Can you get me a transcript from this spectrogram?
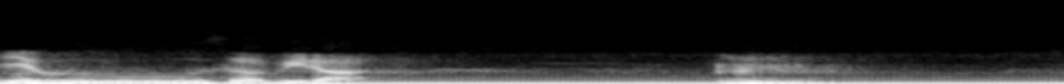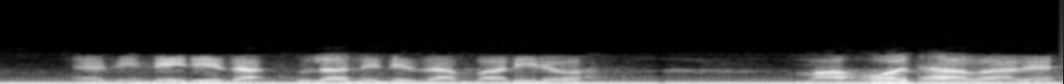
ဖြစ်ဘူးဆိုပြီးတော့အဲဒီနေဒေသသုလနေဒေသပါဠိတော်မှာဟောထားပါတယ်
